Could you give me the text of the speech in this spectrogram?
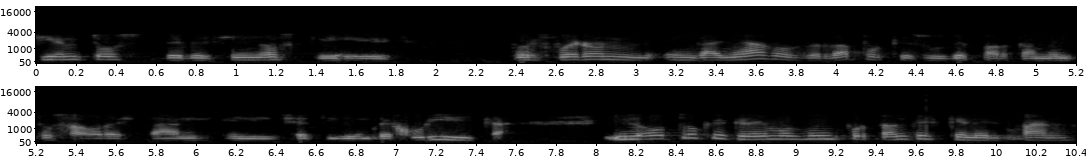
cientos de vecinos que pues fueron engañados, ¿verdad? Porque sus departamentos ahora están en incertidumbre jurídica. Y lo otro que creemos muy importante es que en el PAN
